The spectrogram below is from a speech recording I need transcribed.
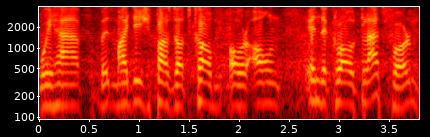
We have with mydigipass.com our own in the cloud platform,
